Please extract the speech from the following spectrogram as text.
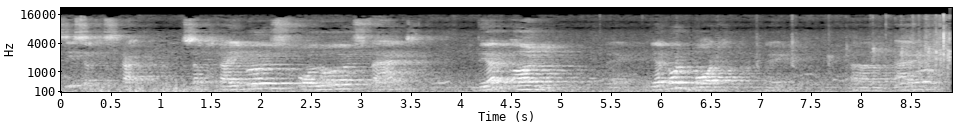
See, subscri- subscribers, followers, fans, they are earned. Right? They are not bought. Right? Um, and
